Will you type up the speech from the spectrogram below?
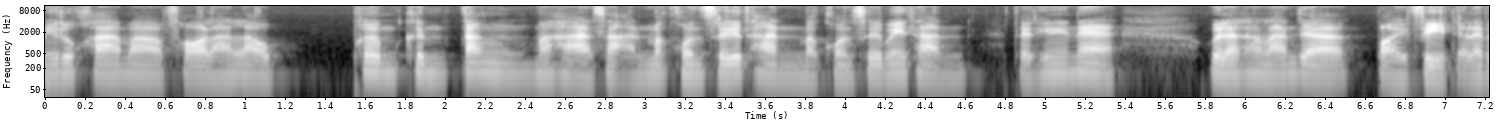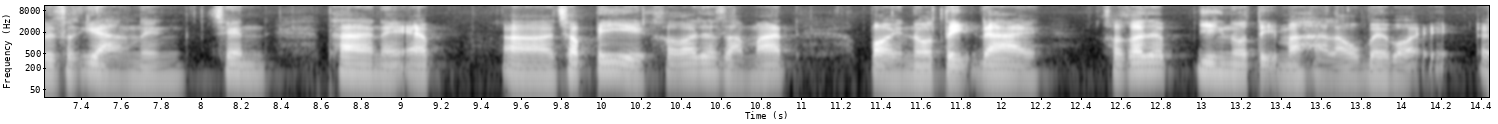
มีลูกค้ามา follow ร้านเราเพิ่มขึ้นตั้งมหาศาลบางคนซื้อทันบางคนซื้อไม่ทัน แต่ที่แน่ๆเวลาทางร้านจะปล่อย feed อะไรไปสักอย่างหนึ่งเช่น ถ้าในแอป Shopee เขาก็จะสามารถปล่อย noti ได้เขาก็จะยิง noti มาหาเราบ่อยๆเอ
